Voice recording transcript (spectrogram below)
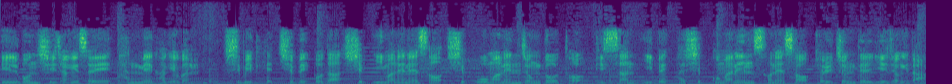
일본 시장에서의 판매 가격은 12 해치백보다 12만엔에서 15만엔 정도 더 비싼 289만엔 선에서 결정될 예정이다.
